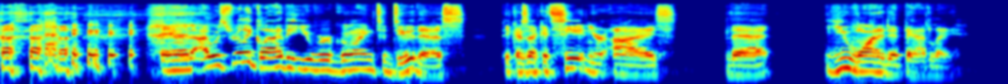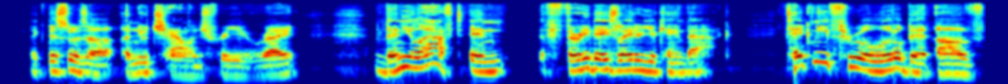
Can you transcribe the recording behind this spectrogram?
and I was really glad that you were going to do this because I could see it in your eyes that you wanted it badly. Like this was a, a new challenge for you, right? Then you left, and 30 days later, you came back. Take me through a little bit of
